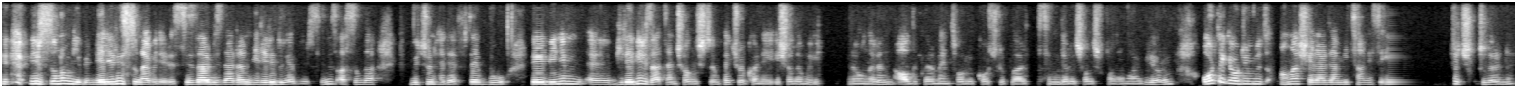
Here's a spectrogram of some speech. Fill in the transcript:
bir sunum gibi neleri sunabiliriz? Sizler bizlerden neleri duyabilirsiniz? Aslında bütün hedef de bu ve benim e, birebir zaten çalıştığım pek çok hani iş adamı onların aldıkları mentorluk, koçluklar, senin de öyle çalışmaların var biliyorum. Orada gördüğümüz ana şeylerden bir tanesi açılarını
